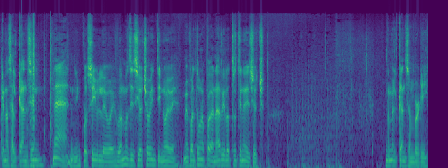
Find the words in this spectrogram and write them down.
Que nos alcancen. Nah, imposible, güey. Vamos 18-29. Me falta una para ganar y el otro tiene 18. No me alcanzan, Birdie.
